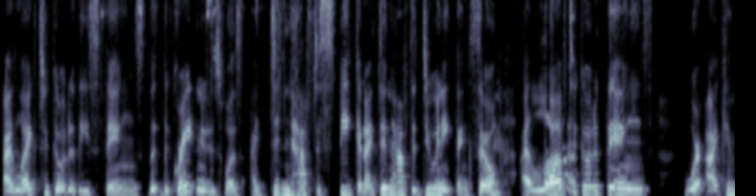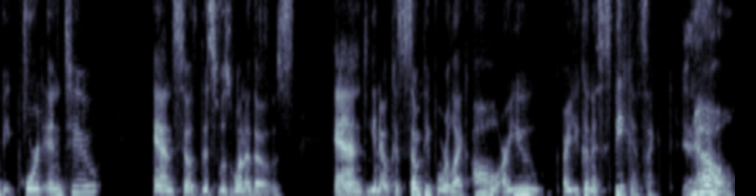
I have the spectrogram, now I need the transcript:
I like to go to these things. The, the great news was I didn't have to speak and I didn't have to do anything. So I love yeah. to go to things where I can be poured into. And so this was one of those. And, yeah. you know, because some people were like, oh, are you are you going to speak? And it's like, yeah. no,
